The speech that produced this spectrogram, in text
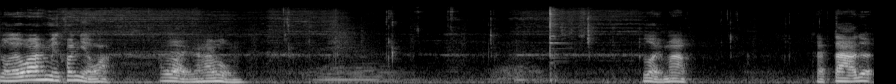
บอกเลยว่าถ้ามีข้าวเหนียวอะ อร่อยนะครับผม อร่อยมากแสบตาด้วย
